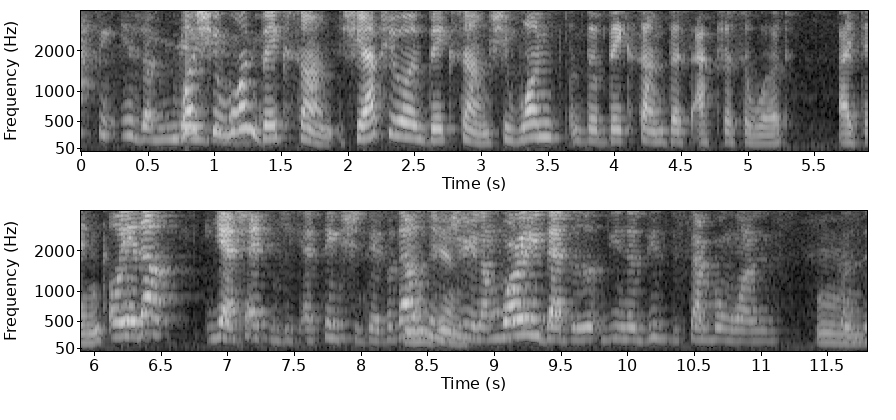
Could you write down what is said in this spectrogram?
acting is amazing. Well, she won. Baeksang. She actually won Baeksang. She won the Baeksang Best Actress award, I think. Oh yeah, that yeah, she, I think I think she did, but that In was in June. June. I'm worried that the you know these December ones Mm. because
